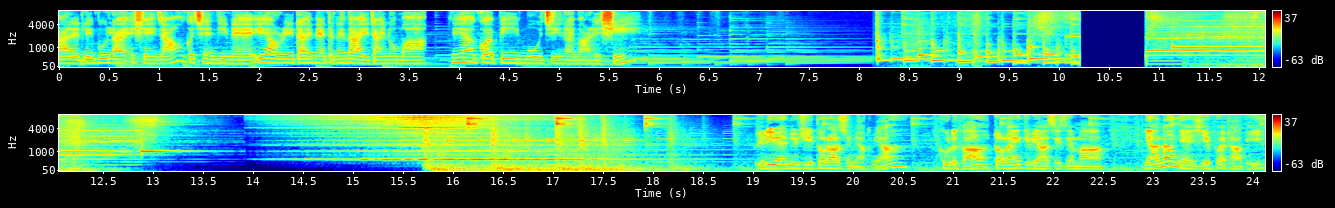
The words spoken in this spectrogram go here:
လာတဲ့လေးပွေးလိုင်းအရှိန်ကြောင့်ကချင်ပြည်နယ်အေရဝတီတိုင်းနဲ့တနင်္သာရီတိုင်းတို့မှာနေရာကွက်ပြီးမိုးကြီးနိုင်ပါတယ်ရှင်။ Radio NUG သောရရှင်များခင်ဗျာခုတခါတော်လိုင်းကြပြအစီအစဉ်မှာ ညာနာညံရေးဖွဲ့ထားပြီး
